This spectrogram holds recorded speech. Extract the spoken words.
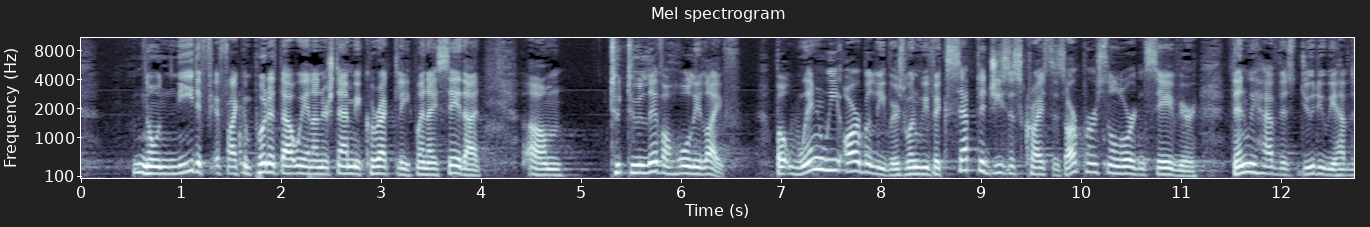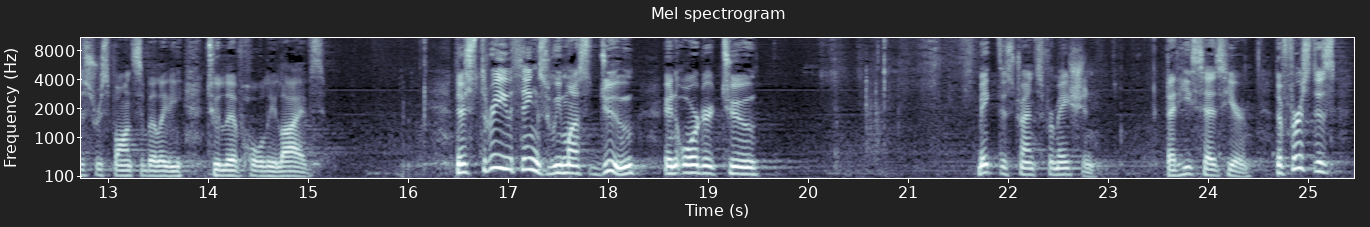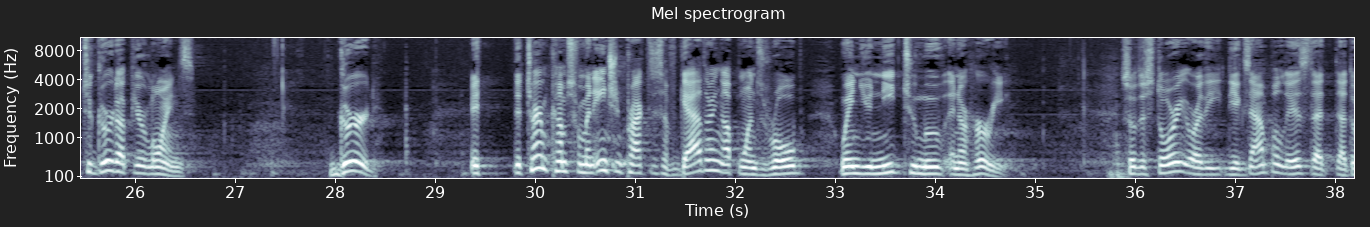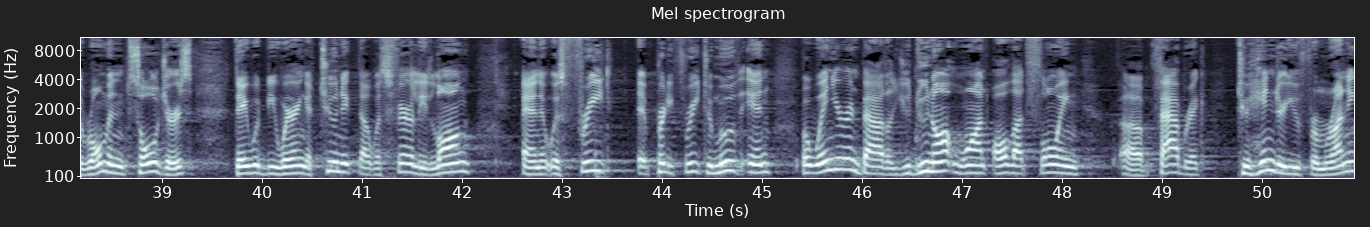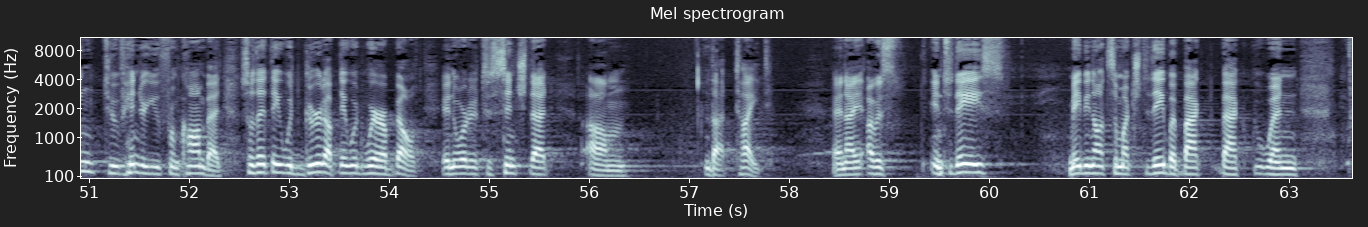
no need, if, if I can put it that way and understand me correctly when I say that, um, to, to live a holy life. But when we are believers, when we've accepted Jesus Christ as our personal Lord and Savior, then we have this duty, we have this responsibility to live holy lives. There's three things we must do in order to make this transformation that he says here. The first is to gird up your loins. Gird. The term comes from an ancient practice of gathering up one's robe when you need to move in a hurry. So the story or the, the example is that, that the Roman soldiers, they would be wearing a tunic that was fairly long and it was free, eh, pretty free to move in. But when you're in battle, you do not want all that flowing uh, fabric to hinder you from running, to hinder you from combat. So that they would gird up, they would wear a belt in order to cinch that, um, that tight. And I, I was in today's, maybe not so much today, but back, back when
